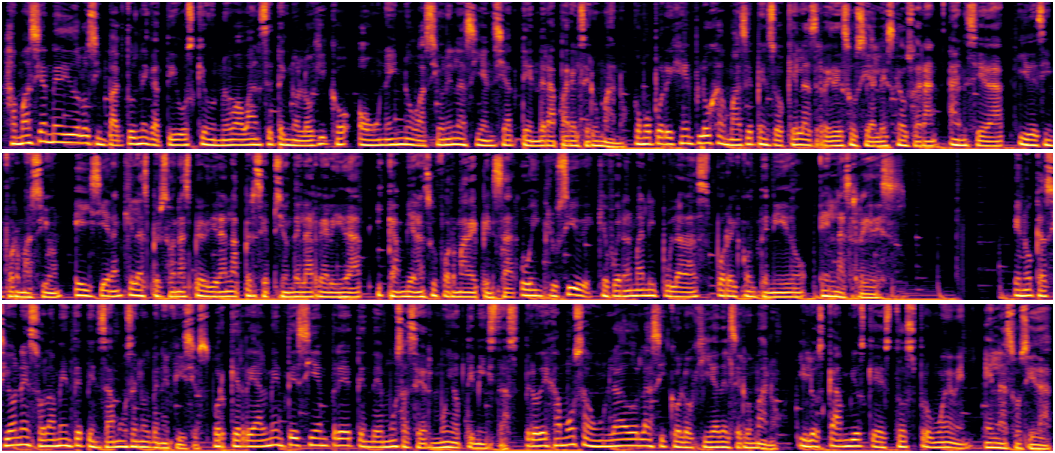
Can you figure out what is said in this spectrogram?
Jamás se han medido los impactos negativos que un nuevo avance tecnológico o una innovación en la ciencia tendrá para el ser humano. Como por ejemplo, jamás se pensó que las redes sociales causaran ansiedad y desinformación e hicieran que las personas perdieran la percepción de la realidad y cambiaran su forma de pensar o inclusive que fueran manipuladas por el contenido en las redes. En ocasiones solamente pensamos en los beneficios, porque realmente siempre tendemos a ser muy optimistas, pero dejamos a un lado la psicología del ser humano y los cambios que estos promueven en la sociedad.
